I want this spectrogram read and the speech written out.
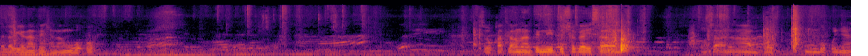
lalagyan natin siya ng buko. Sukat lang natin dito siya guys sa kung saan naabot yung buko niya.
